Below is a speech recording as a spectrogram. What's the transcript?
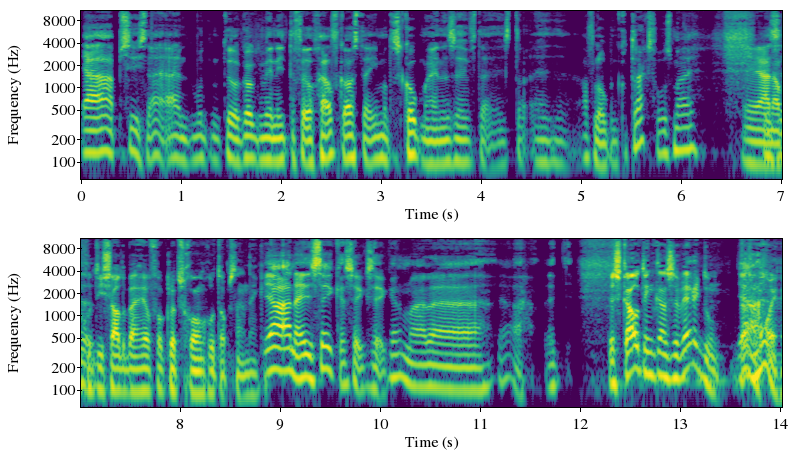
Ja, precies. Nou, en het moet natuurlijk ook weer niet te veel geld kosten. Iemand als koopmijners heeft is tra- eh, aflopend contract volgens mij. Ja, Dus, nou eh, goed, die zouden bij heel veel clubs gewoon goed opstaan, denk ik. Ja, nee, zeker, zeker, zeker. Maar eh, ja, het, De scouting kan zijn werk doen. Dat ja, is mooi.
